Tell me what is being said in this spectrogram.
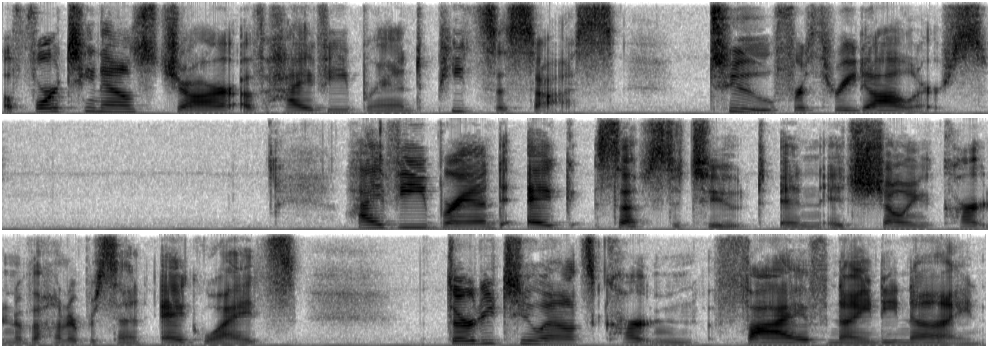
A 14 ounce jar of Hy-Vee brand pizza sauce, two for $3. Hy-Vee brand egg substitute, and it's showing a carton of 100% egg whites, 32 ounce carton, $5.99.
